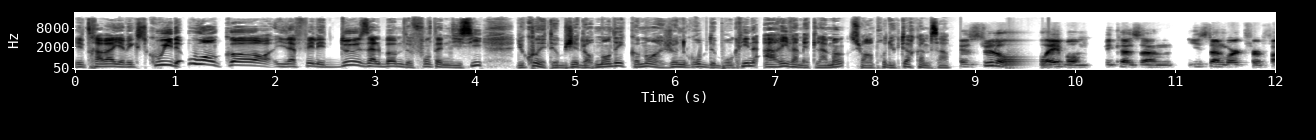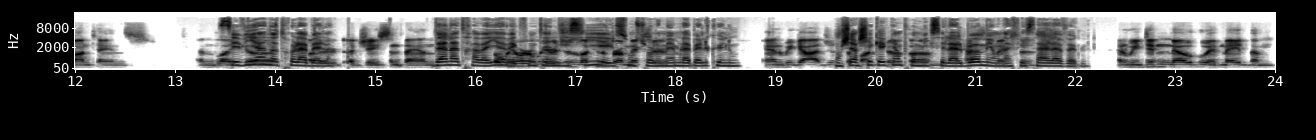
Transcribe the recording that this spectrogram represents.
il travaille avec Squid ou encore il a fait les deux albums de Fontaine DC. Du coup, on était obligé de leur demander comment un jeune groupe de Brooklyn arrive à mettre la main sur un producteur comme ça. Through the label because um, he's done work for Fontaines C'est via uh, notre label. Dan a travaillé avec Fontaine d'ici et ils sont sur le même label que nous. On cherchait quelqu'un pour um, mixer l'album test et on a fait ça à l'aveugle. And we didn't know who had made them.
